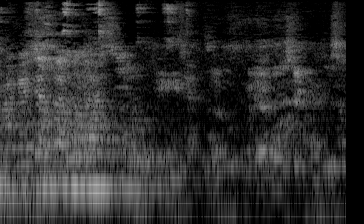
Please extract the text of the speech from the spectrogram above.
నాకైతే చదువు రాసి మరి అదే స్టేట్మెంట్ తీసుకో.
